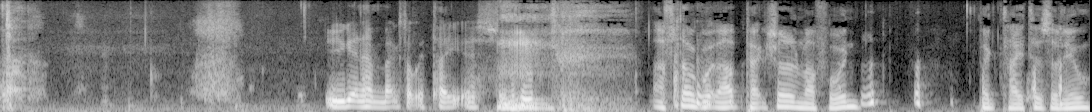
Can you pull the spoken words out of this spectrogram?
You're getting him mixed up with Titus. I've still got that picture on my phone. Big Titus O'Neill.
